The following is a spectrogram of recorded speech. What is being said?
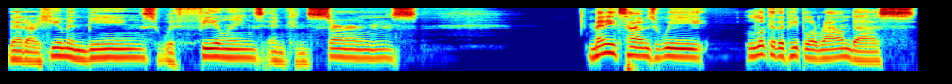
that are human beings with feelings and concerns. Many times we look at the people around us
